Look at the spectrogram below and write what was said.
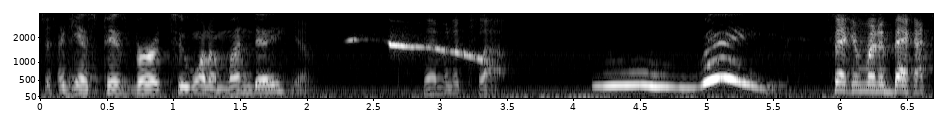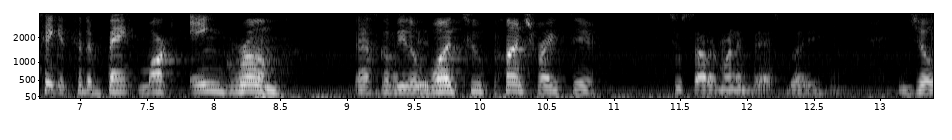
Just Against Pittsburgh two on a Monday. Yep. Seven o'clock. Woo-wee. Second running back, I take it to the bank. Mark Ingram. That's gonna be the good. one-two punch right there. It's two sided running backs, buddy. Joe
